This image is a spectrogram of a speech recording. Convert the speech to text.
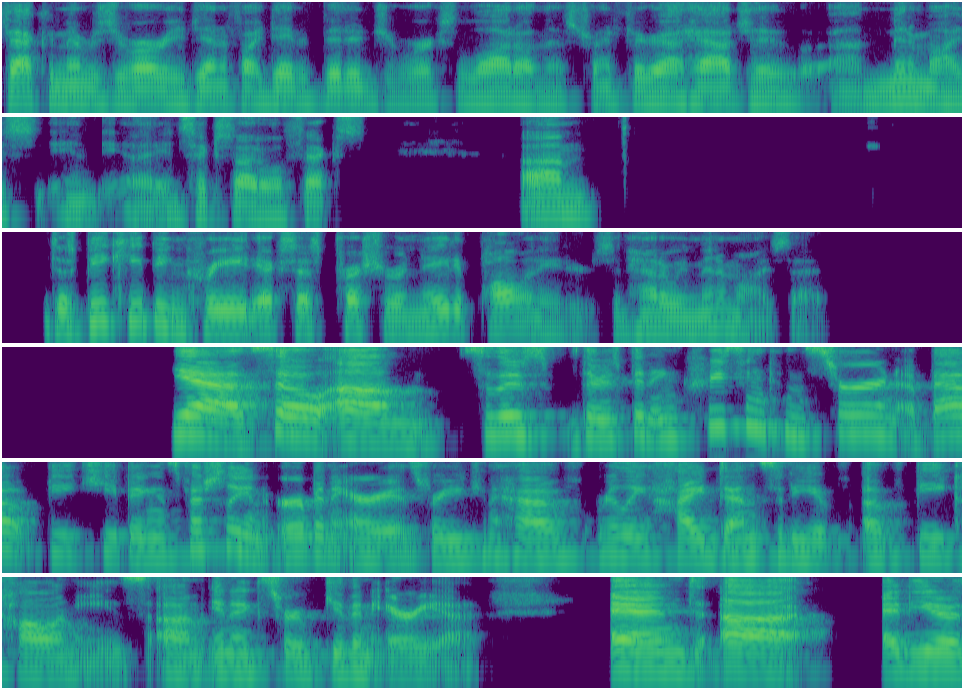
faculty members you've already identified, David Biddinger, works a lot on this, trying to figure out how to uh, minimize in, uh, insecticidal effects Um, does beekeeping create excess pressure on native pollinators and how do we minimize that? Yeah, so um, so there's there's been increasing concern about beekeeping, especially in urban areas where you can have really high density of, of bee colonies um, in a sort of given area. And uh, and you know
